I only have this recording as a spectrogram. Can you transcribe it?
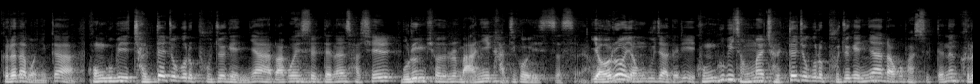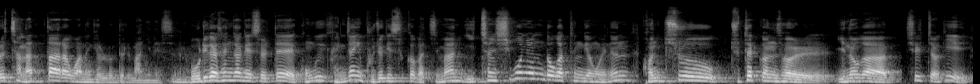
그러다 보니까 공급이 절대적으로 부족했냐라고 했을 때는 사실 물음표를 많이 가지고 있었어요. 여러 연구자들이 공급이 정말 절대적으로 부족했냐라고 봤을 때는 그렇지 않았다라고 하는 결론들을 많이 냈어요. 음. 우리가 생각했을 때 공급이 굉장히 부족했을 것 같지만 2015년도 같은 경우에는 건축 주택 건설 인허가 실적이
